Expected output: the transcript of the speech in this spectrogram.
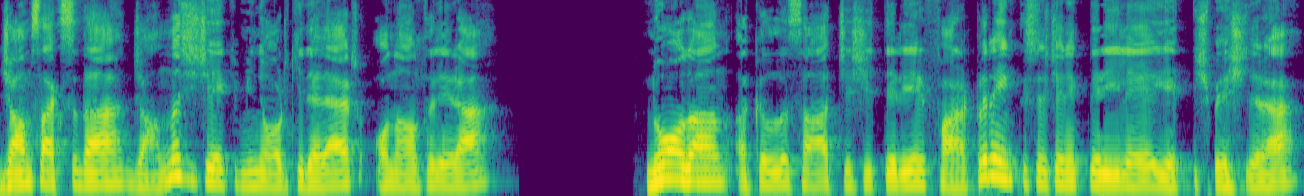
Cam saksıda canlı çiçek mini orkideler 16 lira. Nuo'dan akıllı saat çeşitleri farklı renkli seçenekleriyle 75 lira.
